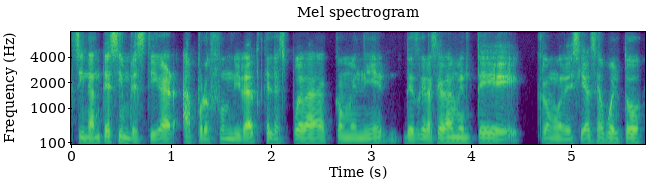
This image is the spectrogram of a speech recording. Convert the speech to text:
sin antes investigar a profundidad que les pueda convenir. Desgraciadamente, como decía, se ha vuelto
